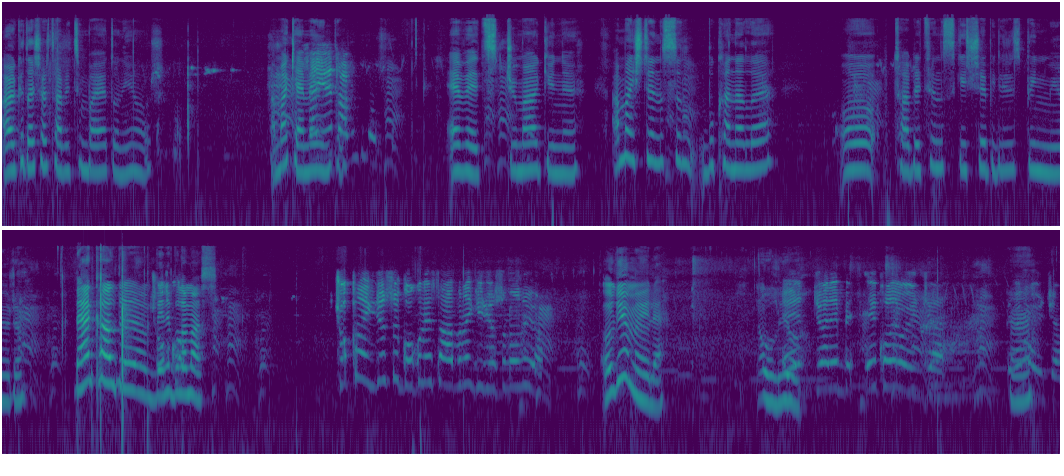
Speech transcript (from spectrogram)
Arkadaşlar tabletim bayağı donuyor. Ama kemer. Evet, cuma günü. Ama işte nasıl bu kanalı o tablete nasıl geçirebiliriz bilmiyorum. Ben kaldım. Beni bulamaz. Çok kolay gidiyorsun Google hesabına giriyorsun oluyor. Oluyor mu öyle? Oluyor. Evet diyor en, kolay oyuncağı. Benim Hı. oyuncağı.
